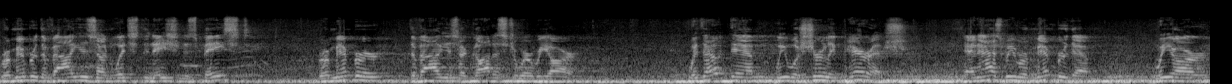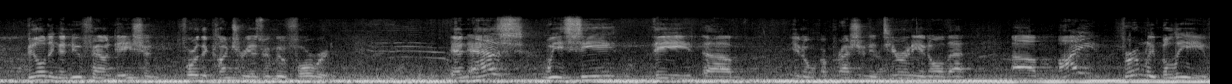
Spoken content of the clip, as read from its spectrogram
remember the values on which the nation is based, remember the values that got us to where we are. Without them, we will surely perish. And as we remember them, we are building a new foundation for the country as we move forward. And as we see the, um, you know, oppression and tyranny and all that, um, I firmly believe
